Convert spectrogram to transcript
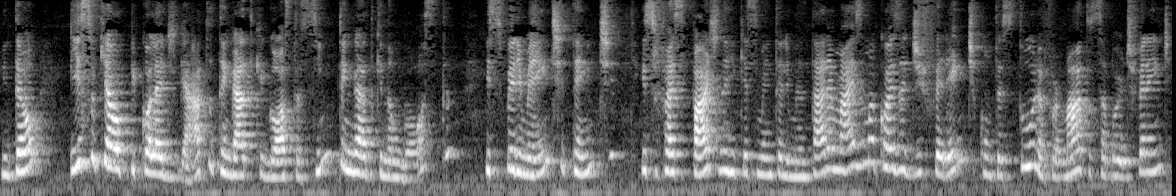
Então, isso que é o picolé de gato, tem gato que gosta sim, tem gato que não gosta. Experimente, tente isso faz parte do enriquecimento alimentar, é mais uma coisa diferente, com textura, formato, sabor diferente,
